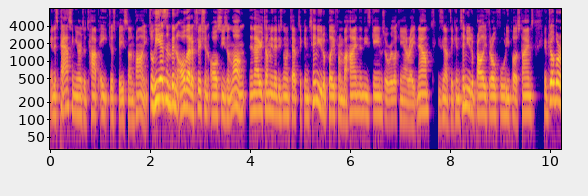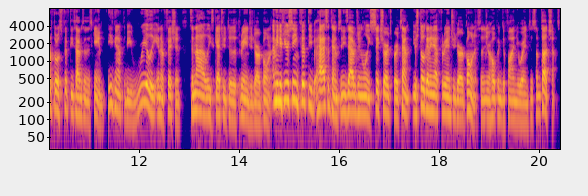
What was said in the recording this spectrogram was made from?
and his passing yards are top eight just based on volume. So he hasn't been all that efficient all season long. And now you're telling me that he's going to have to continue to play from behind in these games that we're looking at right now. He's going to have to continue to probably throw 40 plus times. If Joe Burrow throws 50 times in this game, he's going to have to be really inefficient to not at least get you to the 300 yard bonus. I mean, if you're seeing 50 pass attempts and he's averaging only six yards per attempt, you're still getting that 300 yard bonus, and you're hoping to find your way into some touchdowns.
